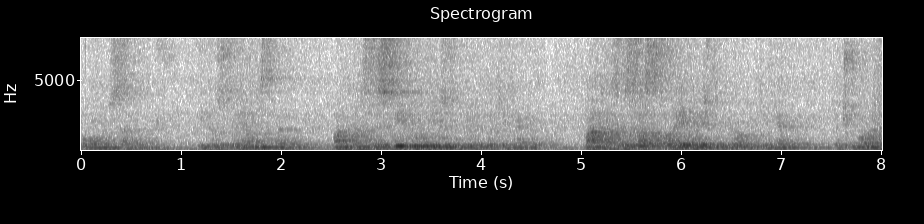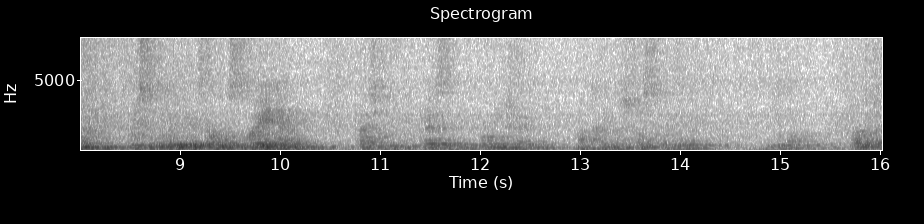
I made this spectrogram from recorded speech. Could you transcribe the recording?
ponosan i dostojanstven, makar se svi ljudi iskupili protiv njega, makar se sva stvorenja iskupila protiv njega, to će onaj koji se bude vezao za stvorenja, taj će biti prezren, ponižen, makar mu sva stvorenja bila. Dakle,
